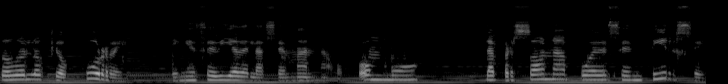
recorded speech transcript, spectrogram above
Todo lo que ocurre en ese día de la semana o cómo la persona puede sentirse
